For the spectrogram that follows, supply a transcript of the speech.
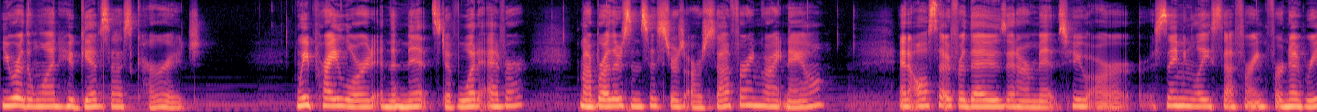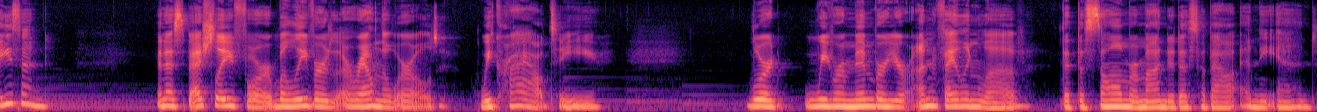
you are the one who gives us courage. We pray, Lord, in the midst of whatever my brothers and sisters are suffering right now, and also for those in our midst who are seemingly suffering for no reason, and especially for believers around the world, we cry out to you. Lord, we remember your unfailing love that the psalm reminded us about in the end.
